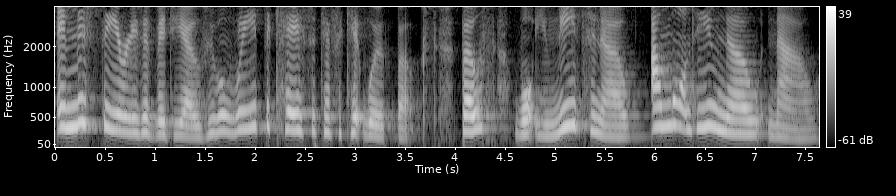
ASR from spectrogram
In this series of videos, we will read the Care Certificate workbooks, both what you need to know and what do you know now.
